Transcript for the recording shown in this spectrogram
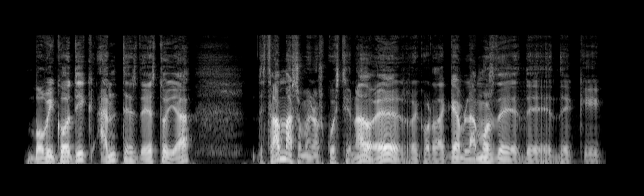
Bobby Kotick antes de esto ya estaba más o menos cuestionado, ¿eh? Recordad que hablamos de, de que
